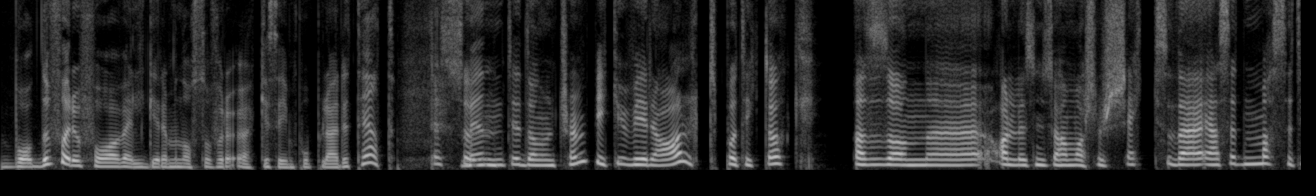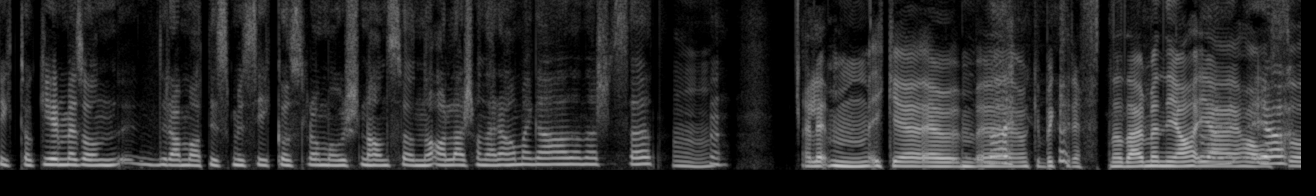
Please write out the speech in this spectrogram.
både for å få velgere, men også for å øke sin popularitet. Sønnen til Donald Trump gikk jo viralt på TikTok. Altså sånn, eh, Alle syntes han var så kjekk. Så det, jeg har sett masse TikToker med sånn dramatisk musikk og slow motion hans sønn, og alle er sånn der Oh my god, han er så søt. Eller mm, ikke, jeg, jeg ikke bekreftende der, men ja, jeg har Ja. også,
